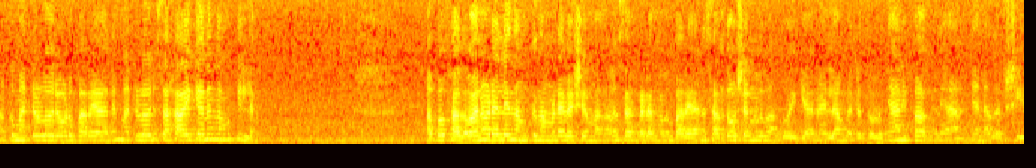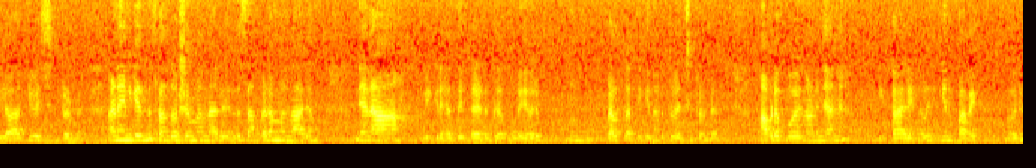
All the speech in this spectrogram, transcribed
നമുക്ക് മറ്റുള്ളവരോട് പറയാനും മറ്റുള്ളവർ സഹായിക്കാനും നമുക്കില്ല. അപ്പോൾ ഭഗവാനോടല്ലേ നമുക്ക് നമ്മുടെ വിഷമങ്ങളും സങ്കടങ്ങളും പറയാനും സന്തോഷങ്ങളും പങ്കുവയ്ക്കാനും എല്ലാം പറ്റത്തുള്ളൂ. ഞാനിപ്പോൾ അങ്ങനെയാണ്. ഞാൻ അതൊരു ശീലമാക്കി വെച്ചിട്ടുണ്ട്. ആണ് എനിക്ക് എന്ത് സന്തോഷം വന്നാലും എന്ത് സങ്കടം വന്നാലും ഞാൻ ആ വിഗ്രഹത്തിന്റെ അടുത്ത് പോയി ഒരു ഉം, വിളക്ക് കത്തിക്കുന്നിടത്ത് വെച്ചിട്ടുണ്ട്. അവിടെ പോയതുകൊണ്ട് ഞാൻ ഈ കാര്യങ്ങൾ ഇങ്ങനെ പറയും. ഒരു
